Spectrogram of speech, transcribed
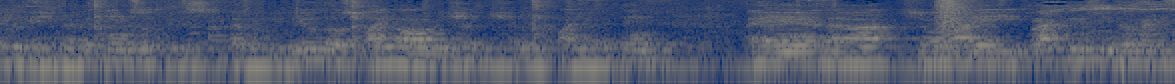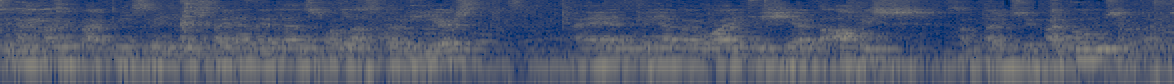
education and everything. So please can review those, find mission, vision, and find everything. And uh, so I practice internal medicine and family practice in Westside and Netherlands for the last 30 years. And me and my wife, we share the office. Sometimes we argue, sometimes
